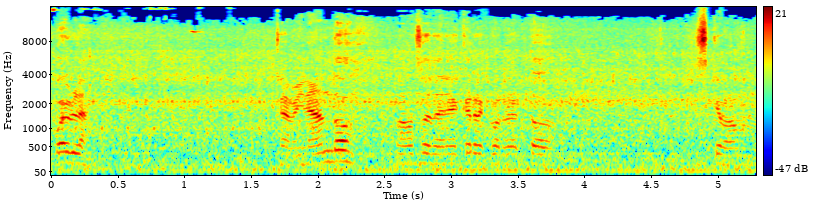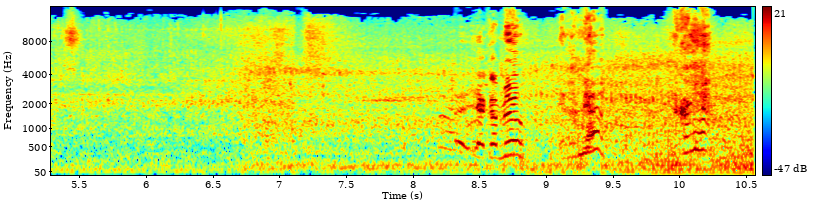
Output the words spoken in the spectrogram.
Puebla. Caminando vamos a tener que recorrer todo. Es que vámonos. ¡Ay, ¡Ya cambió! ¡Ya cambió! ¡Ya cambió!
